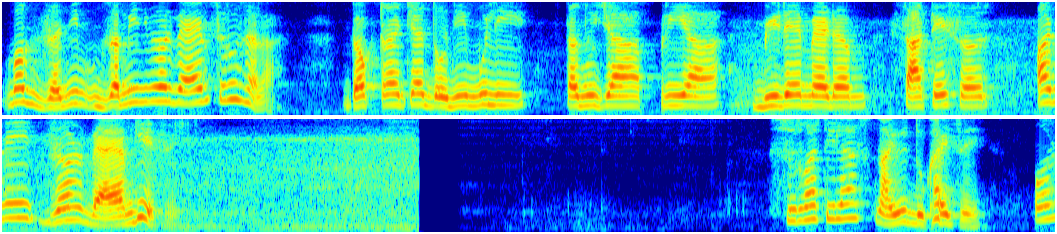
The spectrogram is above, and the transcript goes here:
मग जनी जमिनीवर व्यायाम सुरू झाला. डॉक्टरांच्या दोन्ही मुली तनुजा प्रिया भिडे मॅडम साठे सर अनेक जण व्यायाम घ्यायचे. सुरुवातीला स्नायू दुखायचे पण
